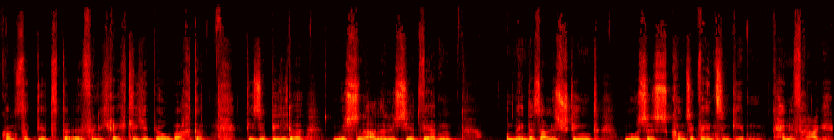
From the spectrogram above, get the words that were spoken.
konstatiert der öffentlich-rechtliche Beobachter. Diese Bilder müssen analysiert werden und wenn das alles stimmt, muss es Konsequenzen geben, keine Frage.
